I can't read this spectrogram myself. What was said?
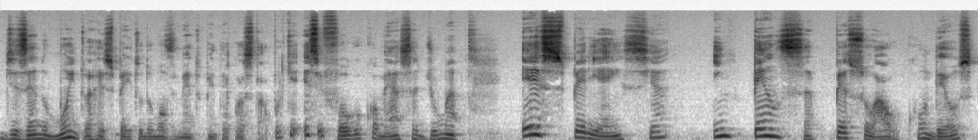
dizendo muito a respeito do movimento pentecostal, porque esse fogo começa de uma experiência intensa pessoal com Deus,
